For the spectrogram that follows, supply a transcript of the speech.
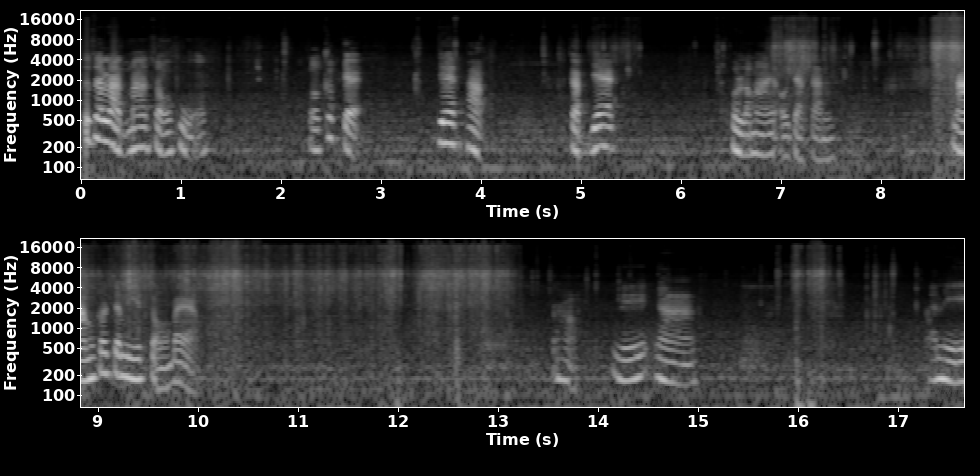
ซื้อสลัดมาสองถุง แล้วก็แกะแยกผักกับแยกผลไม้ออกจากกัน น้ำก็จะมีสองแบบนะคะนี้งา อันนี้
